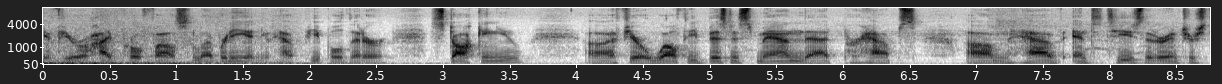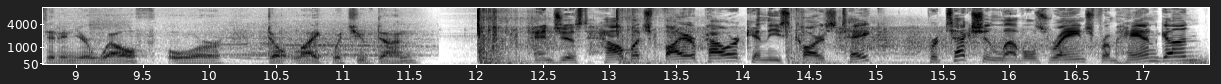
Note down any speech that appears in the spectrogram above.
If you're a high-profile celebrity and you have people that are stalking you, uh, if you're a wealthy businessman that perhaps um, have entities that are interested in your wealth or don't like what you've done. And just how much firepower can these cars take? Protection levels range from handgun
